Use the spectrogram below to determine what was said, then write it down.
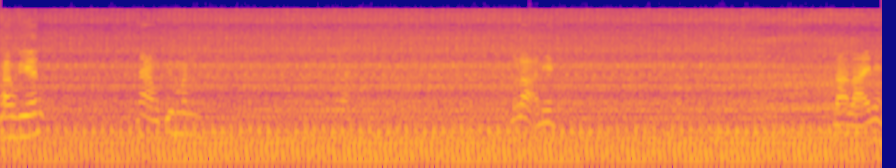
ทางเวียนน้ำคือมันมันละนี่ละหลายนี่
